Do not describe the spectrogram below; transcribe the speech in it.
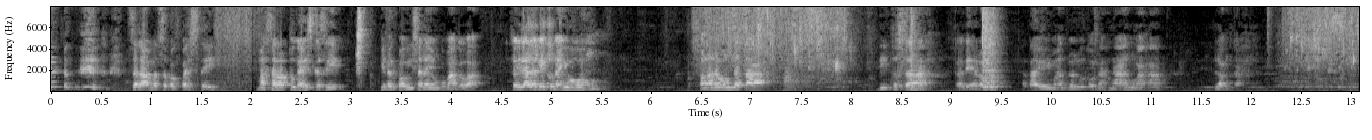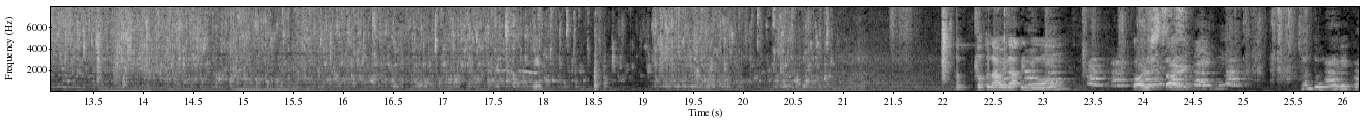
Salamat sa pagpa-stay. Masarap to guys kasi pinagpawisan na yung gumagawa. So ilalagay ko na yung pangalawang gata dito sa kadero. At tayo yung magluluto na ng maha blanca. Okay. Tutunawin natin yung cornstarch. Nandun, ilagay ko.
